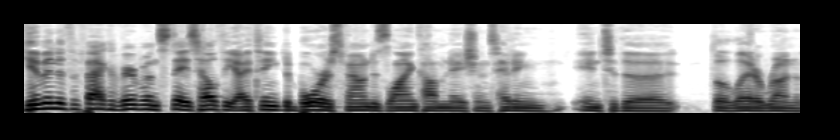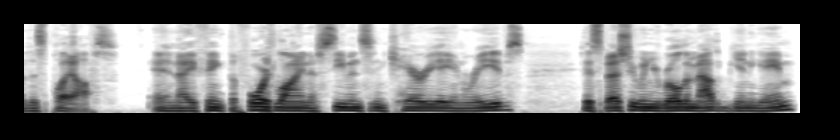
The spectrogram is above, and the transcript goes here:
given the fact that everyone stays healthy, I think DeBoer has found his line combinations heading into the, the later run of this playoffs. And I think the fourth line of Stephenson, Carrier, and Reaves, especially when you roll them out at the beginning of the game,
